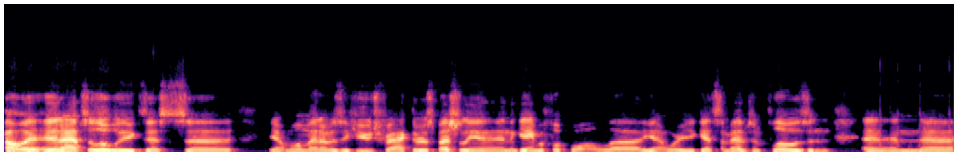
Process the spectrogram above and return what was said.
Oh, it, it absolutely exists. Uh, you know, momentum is a huge factor, especially in, in the game of football. Uh, you know, where you get some ebbs and flows, and and, uh,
